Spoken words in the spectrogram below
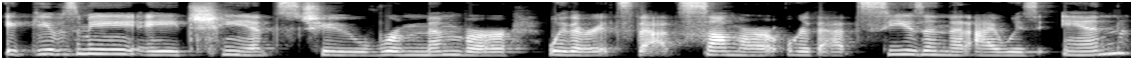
it gives me a chance to remember whether it's that summer or that season that I was in,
